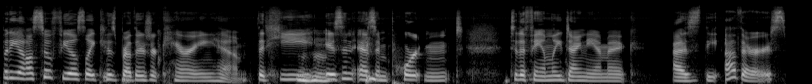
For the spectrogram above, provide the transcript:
But he also feels like his brothers are carrying him, that he Mhm. isn't as important to the family dynamic as the others.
